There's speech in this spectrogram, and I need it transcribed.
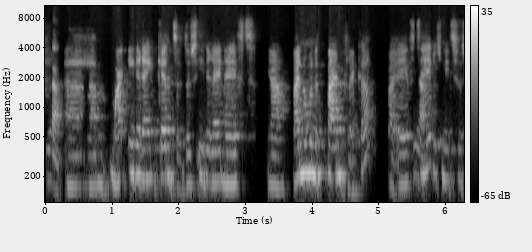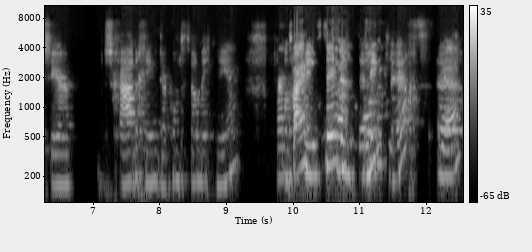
Ja. Uh, maar iedereen kent het. Dus iedereen heeft, ja, wij noemen het pijnplekken bij EFT. Ja. Dus niet zozeer beschadiging, daar komt het wel een beetje neer. Maar Want waar EFT de, de link legt, ja.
